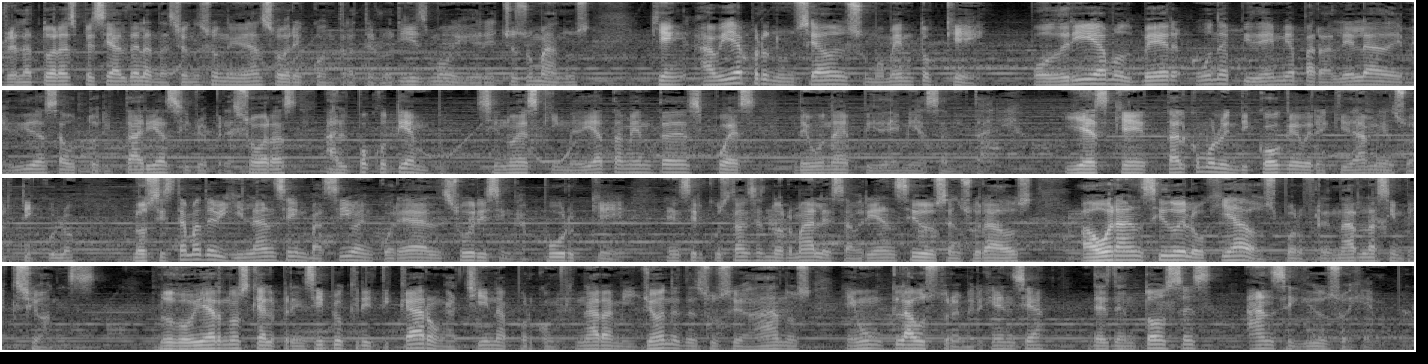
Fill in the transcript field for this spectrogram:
relatora especial de las Naciones Unidas sobre contraterrorismo y derechos humanos, quien había pronunciado en su momento que podríamos ver una epidemia paralela de medidas autoritarias y represoras al poco tiempo, si no es que inmediatamente después de una epidemia sanitaria. Y es que, tal como lo indicó Gebrequidam en su artículo, Los sistemas de vigilancia invasiva en Corea del Sur y Singapur, que en circunstancias normales habrían sido censurados, ahora han sido elogiados por frenar las infecciones. Los gobiernos que al principio criticaron a China por confinar a millones de sus ciudadanos en un claustro de emergencia, desde entonces han seguido su ejemplo.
